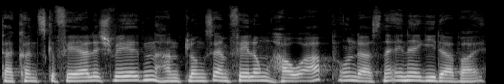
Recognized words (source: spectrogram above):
da könnte es gefährlich werden, Handlungsempfehlung, hau ab und da ist eine Energie dabei.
